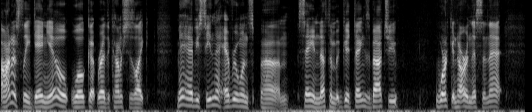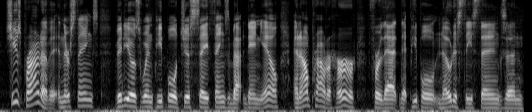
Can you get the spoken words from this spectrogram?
honestly, Danielle woke up, read the comments, she's like, man, have you seen that? Everyone's um, saying nothing but good things about you, working hard and this and that she was proud of it. And there's things, videos when people just say things about Danielle, and I'm proud of her for that, that people notice these things and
